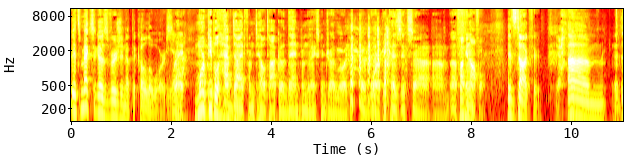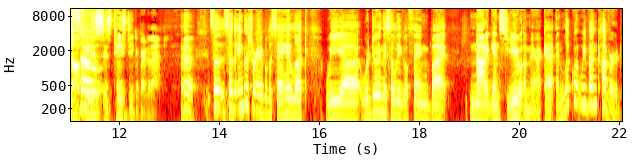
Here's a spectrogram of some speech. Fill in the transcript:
it's Mexico's version of the cola wars. Right. More people have died from Del Taco than from the Mexican drug lord uh, war because it's uh, um, uh, fucking awful. It's dog food. Yeah. Um, Dog so, food is, is tasty compared to that. so so the English were able to say, "Hey, look, we uh, we're doing this illegal thing, but not against you, America. And look what we've uncovered."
